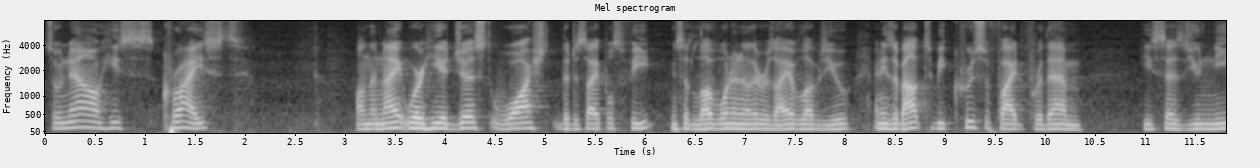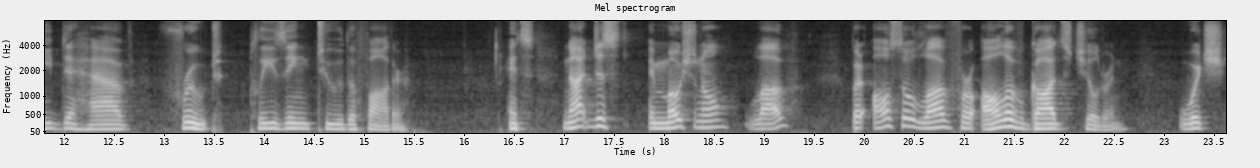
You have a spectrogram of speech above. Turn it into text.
So now he's Christ on the night where he had just washed the disciples' feet and said, Love one another as I have loved you. And he's about to be crucified for them he says you need to have fruit pleasing to the Father. It's not just emotional love, but also love for all of God's children, which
